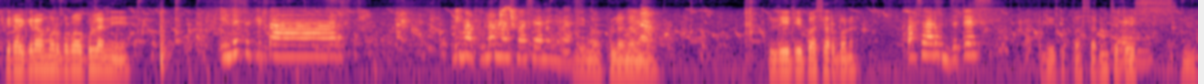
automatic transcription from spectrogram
kira-kira umur berapa bulan nih ya? Ini sekitar lima bulan mas mas ini mas. 5 bulanan ya beli di pasar mana? Pasar Jedes. beli di pasar Jedes Hmm.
